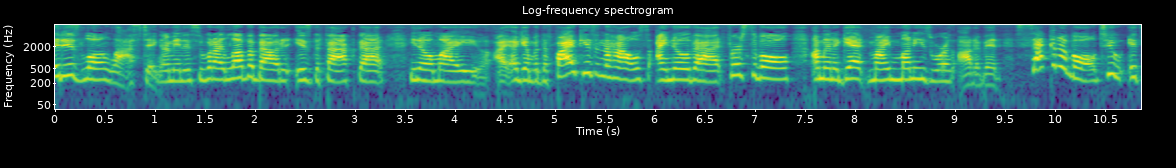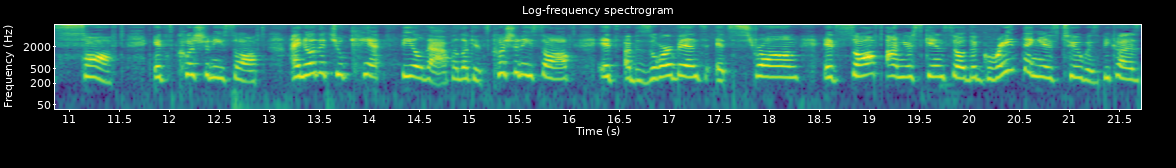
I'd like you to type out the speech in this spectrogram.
it is long lasting. I mean, this is what I love about it is the fact that, you know, my, I, again, with the five kids in the house, I know that, first of all, I'm to get my money's worth out of it. Second of all, too, it's soft. It's cushiony soft. I know that you can't feel that, but look, it's cushiony soft. It's absorbent. It's strong. It's soft on your skin. So the great thing is, too, is because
